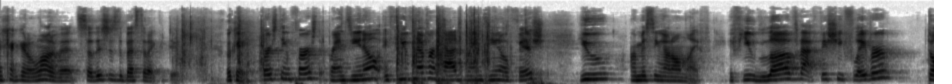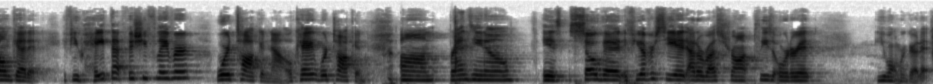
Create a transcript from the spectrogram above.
I can't get a lot of it. So this is the best that I could do. Okay, first thing first, Branzino. If you've never had Branzino fish, you are missing out on life. If you love that fishy flavor, don't get it. If you hate that fishy flavor, we're talking now, okay? We're talking. Um, Branzino is so good. If you ever see it at a restaurant, please order it. You won't regret it.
